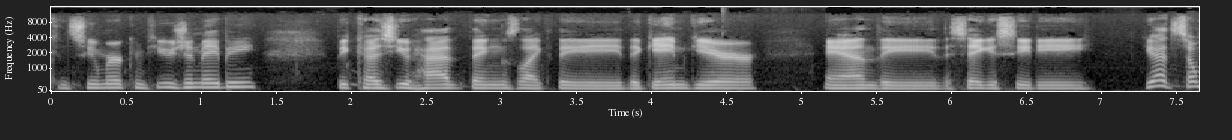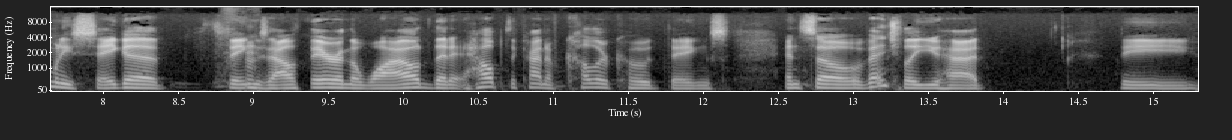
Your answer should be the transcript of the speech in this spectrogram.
consumer confusion, maybe, because you had things like the the Game Gear and the the Sega CD. You had so many Sega things out there in the wild that it helped to kind of color code things. And so eventually you had the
